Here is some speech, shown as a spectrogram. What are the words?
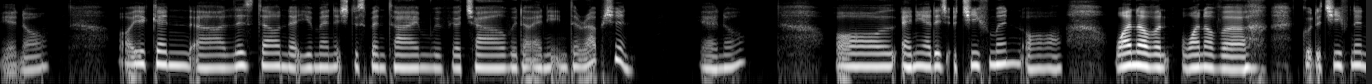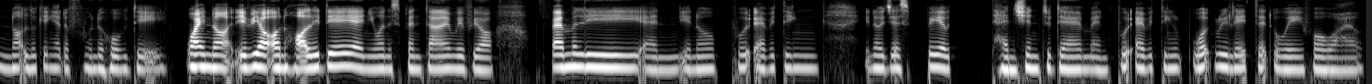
You know, or you can uh, list down that you managed to spend time with your child without any interruption. You know, or any other achievement or one of an one of a good achievement not looking at the phone the whole day. Why not? If you're on holiday and you want to spend time with your family and you know put everything you know just pay attention to them and put everything work related away for a while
